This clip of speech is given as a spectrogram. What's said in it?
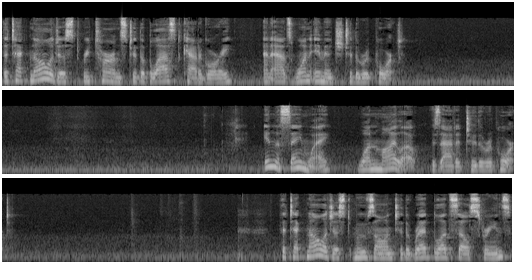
The technologist returns to the blast category and adds one image to the report. In the same way, one myelo is added to the report. The technologist moves on to the red blood cell screens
